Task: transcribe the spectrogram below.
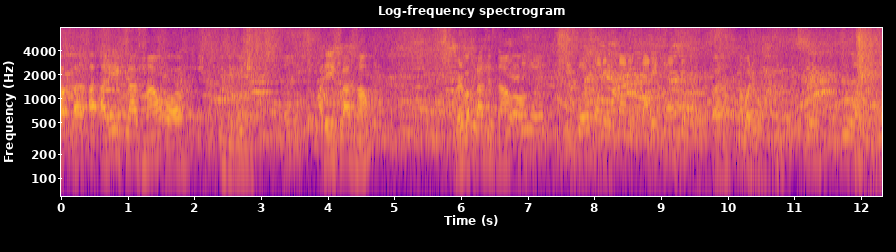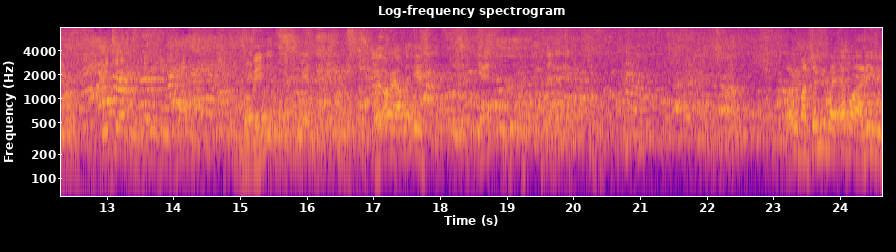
Uh, uh, are they in class now or in devotion? Are they in class now? Ready for classes now Yeah, or they these ones are the, are the, are the classes. uh, how about? Yeah, you are you. Waitress will it, grab it. Moving? Yeah, will carry it. Well, already after eight. Yeah. Okay, man, thank you for the effort. At least you,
